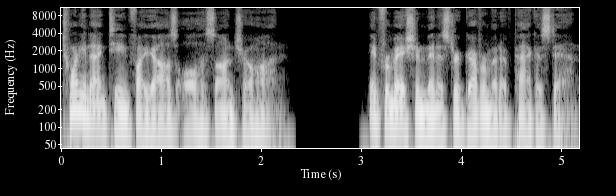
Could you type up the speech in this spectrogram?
2019 Fayaz Ul Hassan Chauhan. Information Minister Government of Pakistan.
